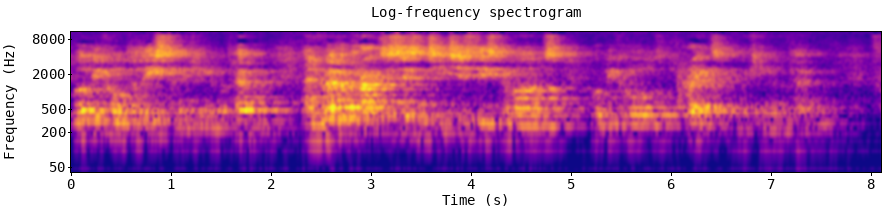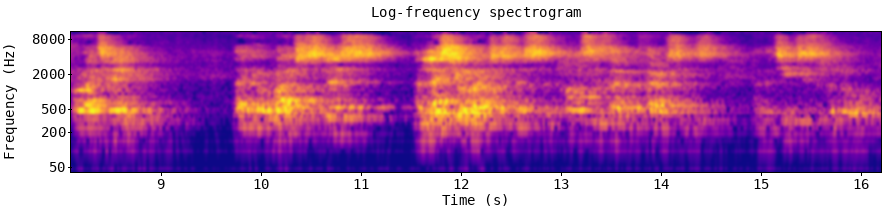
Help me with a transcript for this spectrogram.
will be called the least in the kingdom of heaven. And whoever practices and teaches these commands will be called great in the kingdom of heaven. For I tell you that your righteousness, unless your righteousness surpasses that of the Pharisees and the teachers of the law,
